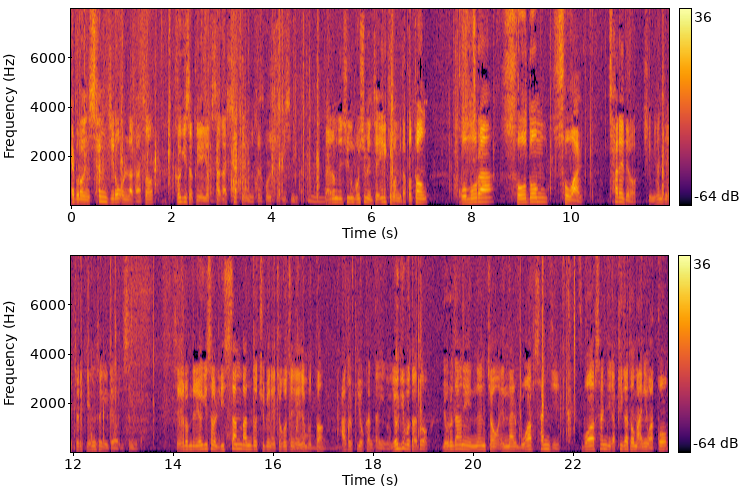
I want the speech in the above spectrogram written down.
헤브론 산지로 올라가서 거기서 그의 역사가 시작되는 것을 볼 수 있습니다. 자, 여러분들 지금 보시면 제가 이렇게 봅니다. 보통 고모라, 소돔, 소알 차례대로 지금 현재 저렇게 형성이 되어 있습니다. 그래서 여러분들 여기서 리산반도 주변에 저곳은 예전부터 아주 비옥한 땅이고 여기보다도 요르단에 있는 저 옛날 모압 산지, 모압 산지가 비가 더 많이 왔고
